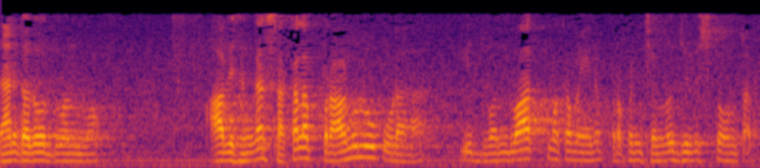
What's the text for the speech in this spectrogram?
దానికి అదో ద్వంద్వం. ఆ విధంగా సకల ప్రాణులు కూడా ఈ ద్వంద్వాత్మకమైన ప్రపంచంలో జీవిస్తూ ఉంటారు.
